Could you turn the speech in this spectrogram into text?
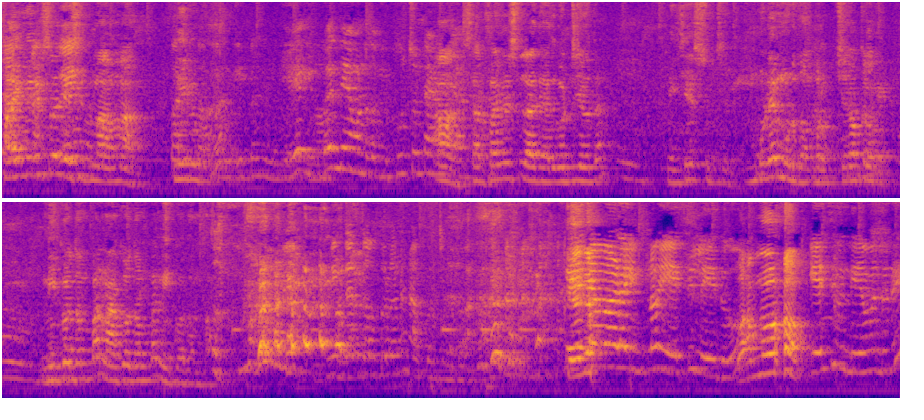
ఫైవ్ మినిట్స్లో చేసింది మా అమ్మ. నీకు ఇబ్బంది ఏముండదు. మీరు కూర్చుంటే ఆ, సరే ఫైవ్ మినిట్స్లో అది అది కొట్టి చెబుతా. నీకు చేసి మూడే మూడు దుంపలు చిరొక్కలకి. నీకో దుంప నాకో దుంప నీకో దుంప. ఇంట్లో ఏసీ లేదు. అమ్మో ఏసీ ఉంది ఏముంది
